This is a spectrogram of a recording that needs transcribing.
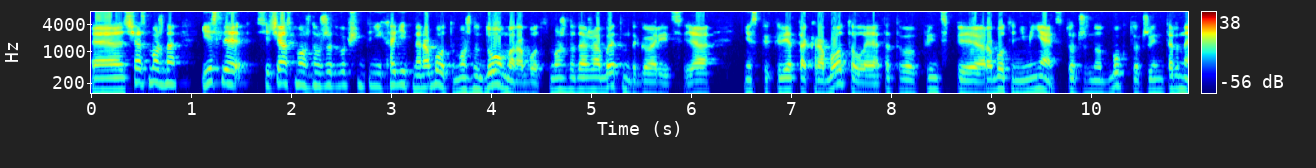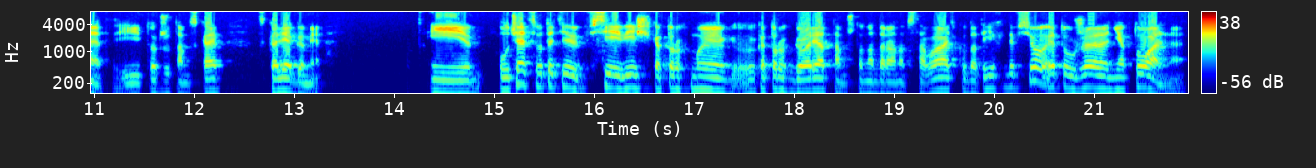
э, сейчас можно, если сейчас можно уже, в общем-то, не ходить на работу, можно дома работать, можно даже об этом договориться. Я несколько лет так работал, и от этого, в принципе, работа не меняется. Тот же ноутбук, тот же интернет и тот же там скайп с коллегами. И получается, вот эти все вещи, которых мы, которых говорят там, что надо рано вставать, куда-то ехать, да все, это уже не актуально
